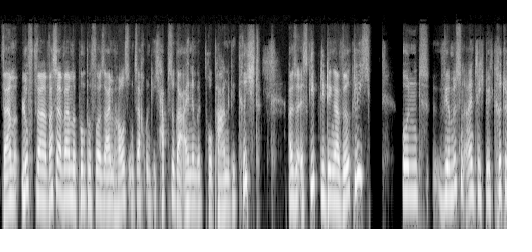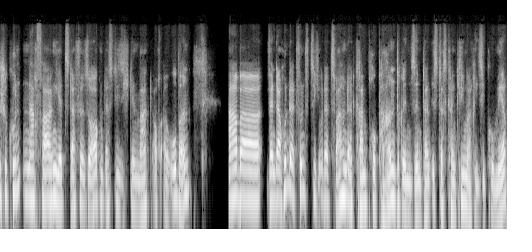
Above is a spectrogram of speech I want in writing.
Wärme, Luftwärme, Wasserwärmepumpe vor seinem Haus und sagt, und ich habe sogar eine mit Propan gekriegt. Also es gibt die Dinger wirklich. Und wir müssen eigentlich durch kritische Kundennachfragen jetzt dafür sorgen, dass die sich den Markt auch erobern. Aber wenn da 150 oder 200 Gramm Propan drin sind, dann ist das kein Klimarisiko mehr.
